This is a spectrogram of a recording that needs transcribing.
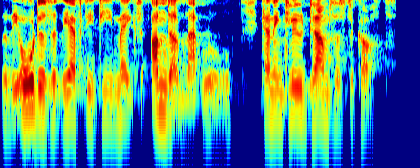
that the orders that the FTT makes under that rule can include terms as to costs.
